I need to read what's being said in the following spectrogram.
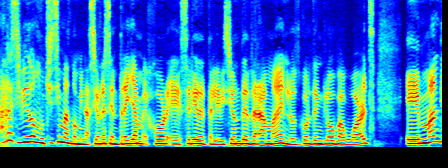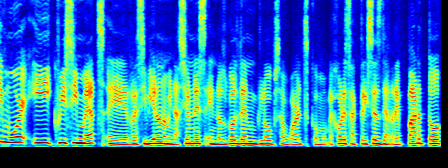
ha recibido muchísimas nominaciones, entre ellas mejor eh, serie de televisión de drama en los Golden Globe Awards. Eh, Mandy Moore y Chrissy Metz recibieron nominaciones en los Golden Globes Awards como mejores actrices de reparto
